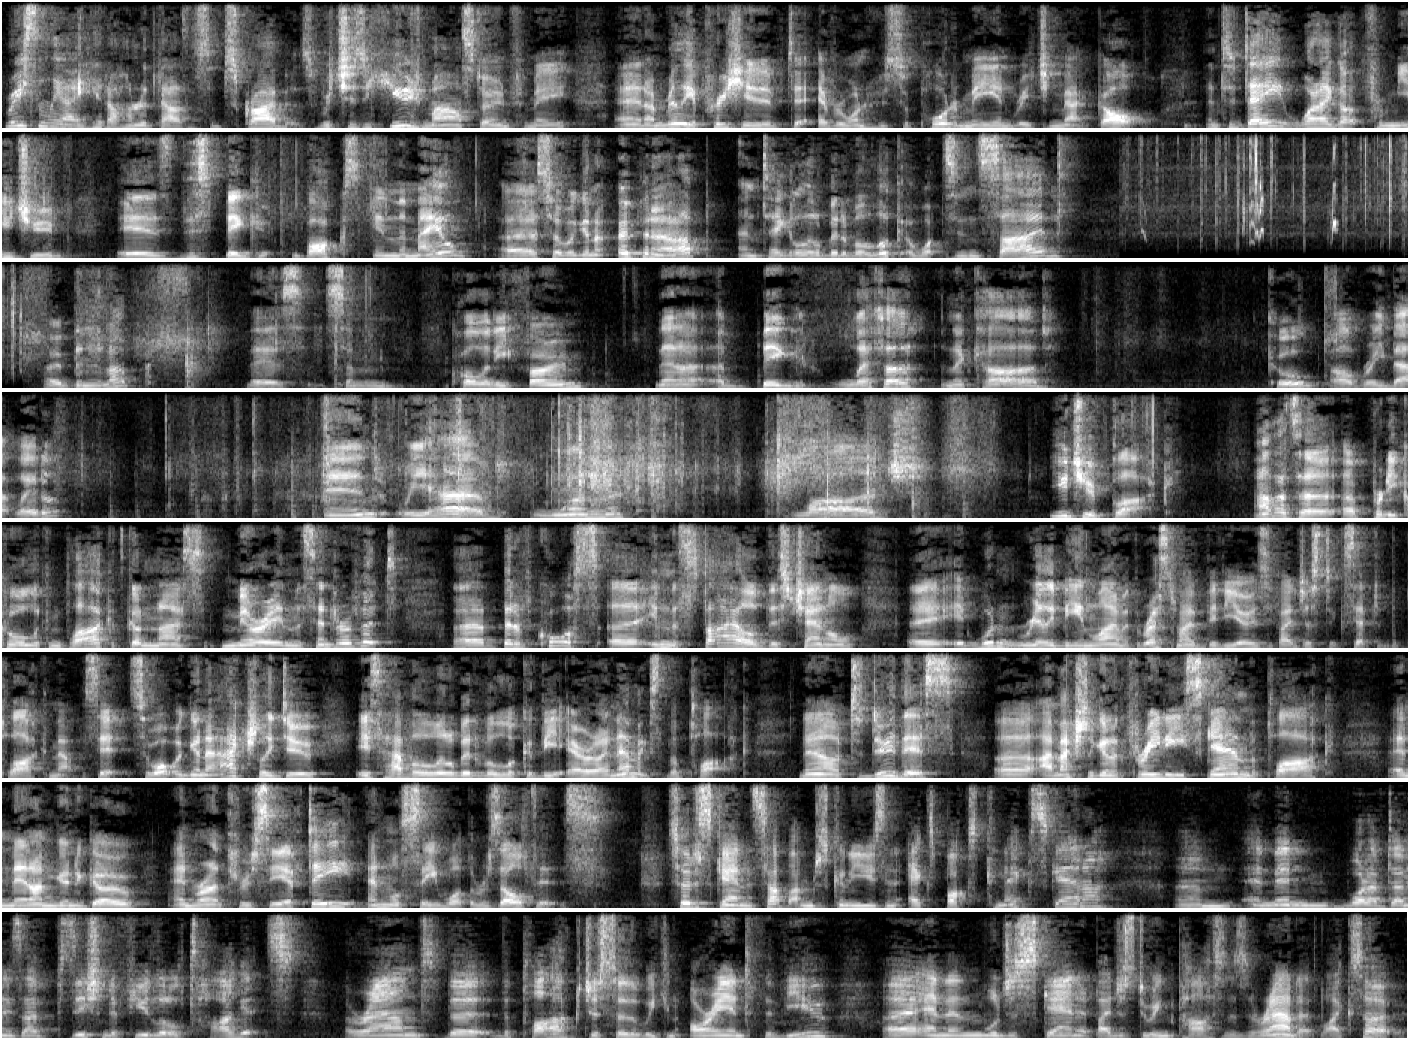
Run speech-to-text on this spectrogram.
Recently I hit 100,000 subscribers, which is a huge milestone for me, and I'm really appreciative to everyone who supported me in reaching that goal. And today what I got from YouTube is this big box in the mail. Uh, so we're gonna open it up and take a little bit of a look at what's inside. Open it up. There's some quality foam, then a, a big letter and a card. Cool, I'll read that later. And we have one large YouTube plaque. Now that's a, a, pretty cool looking plaque. It's got a nice mirror in the center of it. Uh, but of course, uh, in the style of this channel, uh, it wouldn't really be in line with the rest of my videos if I just accepted the plaque and that was it. So what we're gonna actually do is have a little bit of a look at the aerodynamics of the plaque. Now to do this, uh, I'm actually gonna 3D scan the plaque and then I'm gonna go and run it through CFD and we'll see what the result is. So to scan this up, I'm just gonna use an Xbox Kinect scanner. Um, and then what I've done is I've positioned a few little targets around the, the plaque just so that we can orient the view. Uh, and then we'll just scan it by just doing passes around it, like so.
